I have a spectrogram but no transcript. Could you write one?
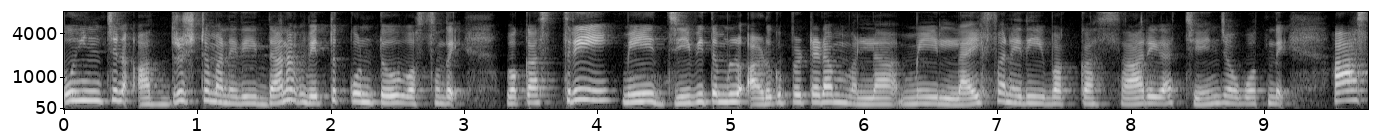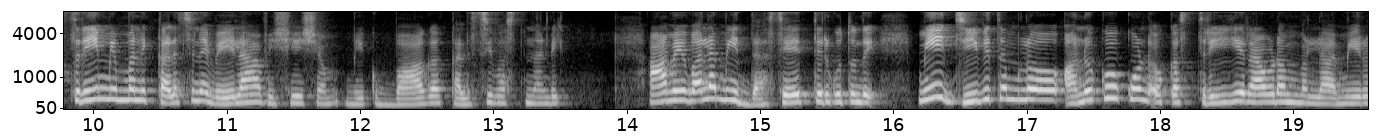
ఊహించిన అదృష్టం అనేది ధనం వెతుక్కుంటూ వస్తుంది. ఒక స్త్రీ మీ జీవితంలో అడుగుపెట్టడం వల్ల మీ లైఫ్ అనేది ఒక్కసారిగా చేంజ్ అవబోతుంది ఆ స్త్రీ మిమ్మల్ని కలిసిన వేళ విశేషం మీకు బాగా కలిసి వస్తుందండి. ఆమె వల్ల మీ దశే తిరుగుతుంది. మీ జీవితంలో అనుకోకుండా ఒక స్త్రీ రావడం వల్ల మీరు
